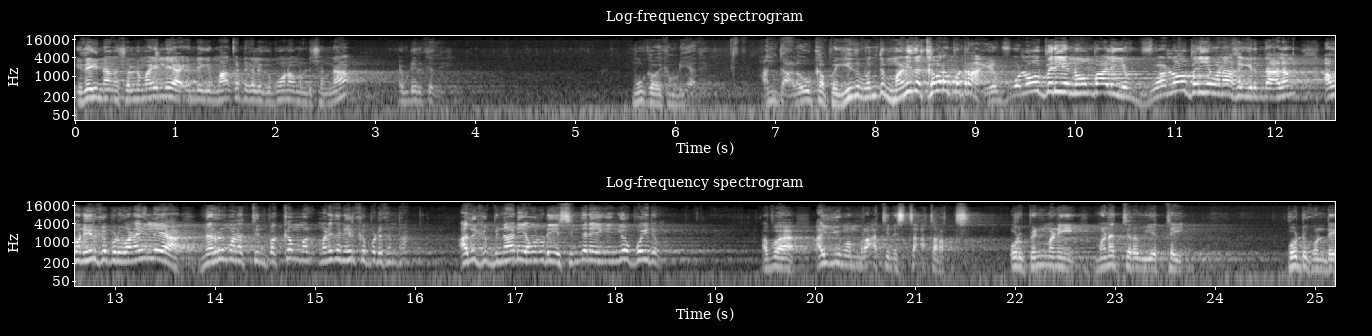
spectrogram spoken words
இதை நாங்கள் சொல்லணுமா இல்லையா? இன்றைக்கு மார்க்கெட்டுகளுக்கு போனோம் என்று சொன்னால் எப்படி இருக்குது? மூக்க வைக்க முடியாது. அந்த அளவுக்கு அப்போ இது வந்து மனித கவரப்படுறான் எவ்வளோ பெரிய நோம்பாளி எவ்வளோ பெரியவனாக இருந்தாலும் அவன் ஈர்க்கப்படுவானா இல்லையா? நறுமணத்தின் பக்கம் ம- மனிதன் ஈர்க்கப்படுகின்றான். அதுக்கு பின்னாடி அவனுடைய சிந்தனை எங்கெங்கேயோ போயிடும். அப்போ ஐயுமம் அம்ராத்தின் இஸ்தாத்தரத் ஒரு பெண்மணி மனத்திரவியத்தை போட்டுக்கொண்டு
